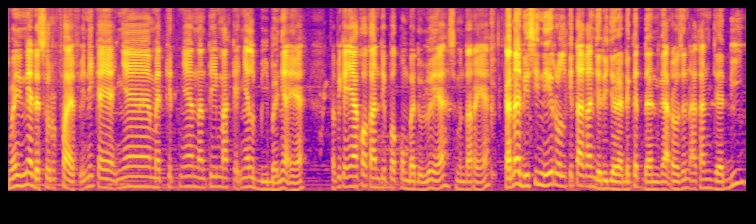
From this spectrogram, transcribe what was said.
kemudian ini ada survive. Ini kayaknya medkitnya nanti makainya lebih banyak ya. Tapi kayaknya aku akan tipe combat dulu ya sementara ya. Karena di sini rule kita akan jadi jarak dekat dan Kak Rosen akan jadi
